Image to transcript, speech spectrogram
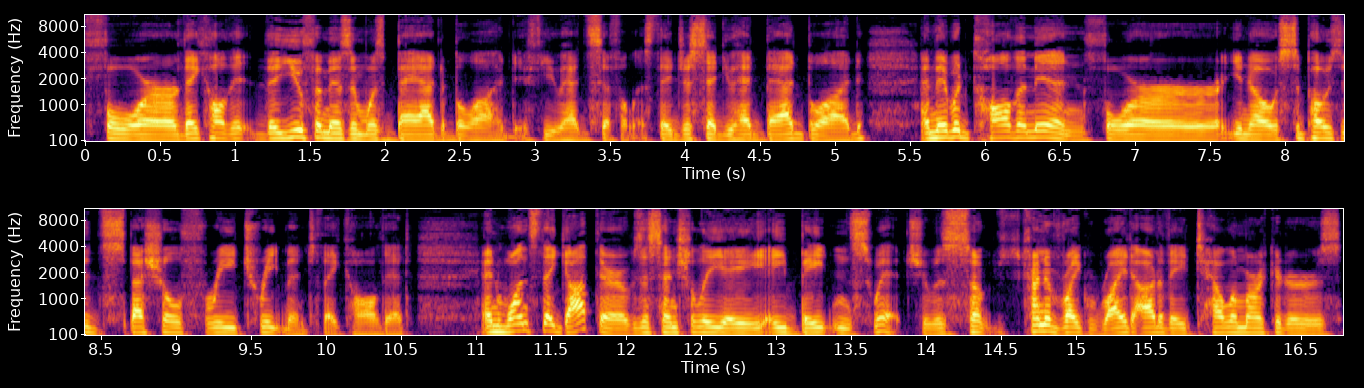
for, they called it, the euphemism was bad blood if you had syphilis. They just said you had bad blood and they would call them in for, you know, supposed special free treatment, they called it. And once they got there, it was essentially a, a bait and switch. It was some, kind of like right out of a telemarketer's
